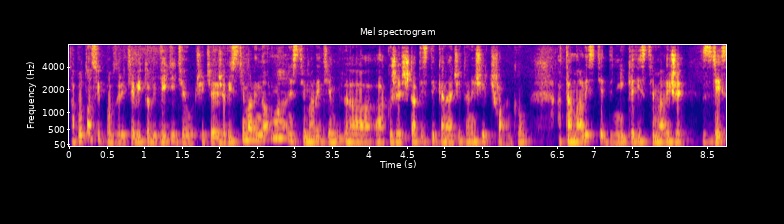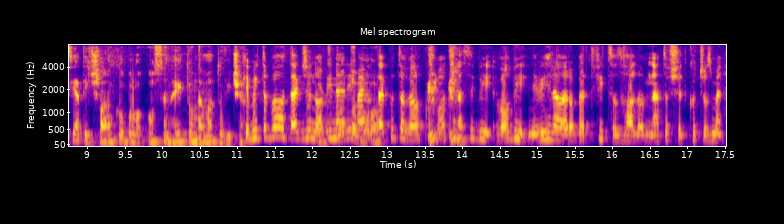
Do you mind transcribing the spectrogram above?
a potom si pozrite, vy to vidíte určite, že vy ste mali normálne, ste mali tie, uh, akože štatistika najčítanejších článkov a tam mali ste dni, kedy ste mali, že z desiatých článkov bolo 8 hejtov na Matoviča. Keby to bolo tak, že novinári majú bolo... takúto veľkú moc, asi by voľby nevyhral Robert Fico vzhľadom na to všetko, čo sme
